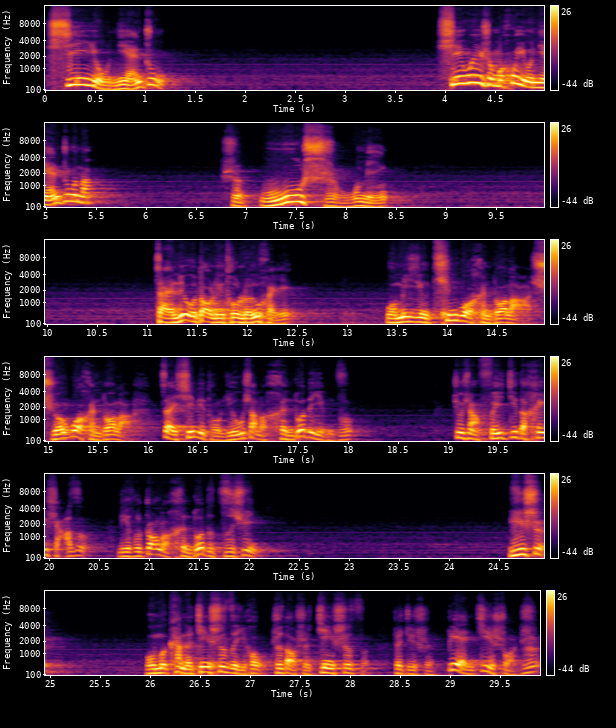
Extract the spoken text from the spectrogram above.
心有黏住。心为什么会有黏住呢？是无始无明，在六道里头轮回。我们已经听过很多了，学过很多了，在心里头留下了很多的影子，就像飞机的黑匣子里头装了很多的资讯。于是，我们看到金狮子以后，知道是金狮子，这就是遍计所知。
